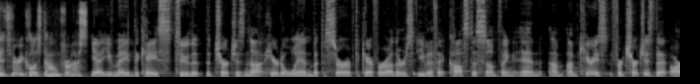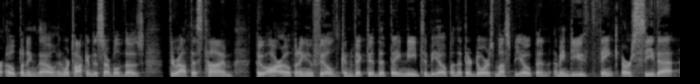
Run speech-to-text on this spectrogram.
it's very close to home for us. Yeah, you've made the case too that the church is not here to win, but to serve, to care for others, even if it costs us something. And I'm I'm curious for churches that are opening though, and we're talking to several of those throughout this time who are opening, who feel convicted that they need to be open, that their doors must be open. I mean, do you think or see that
